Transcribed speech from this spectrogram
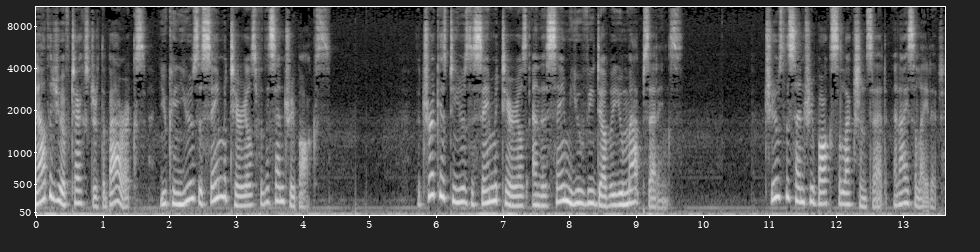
Now that you have textured the barracks, you can use the same materials for the sentry box. The trick is to use the same materials and the same UVW map settings. Choose the sentry box selection set and isolate it.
